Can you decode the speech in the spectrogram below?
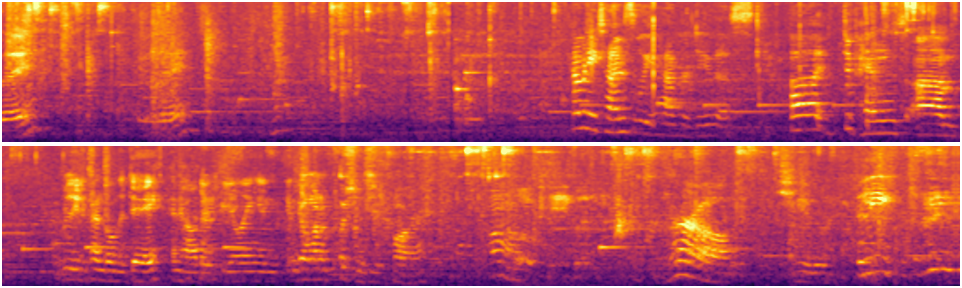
Good. Good. How many times will you have her do this? Uh, depends. Um, really depends on the day and how they're feeling, and you don't want to push them too far. Oh. Girl. Cute. The leaf. The leaf.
